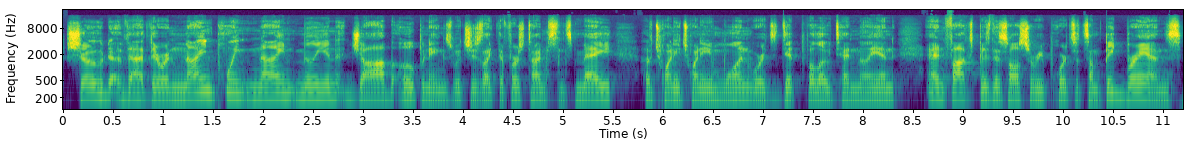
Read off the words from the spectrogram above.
showed that there were 9.9 million job openings, which is like the first time since May of 2021 where it's dipped below 10 million. And Fox Business also reports that some big brands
